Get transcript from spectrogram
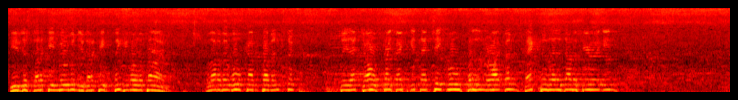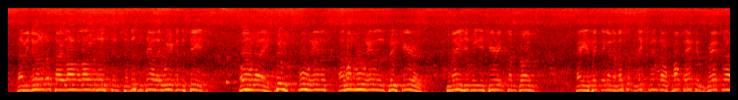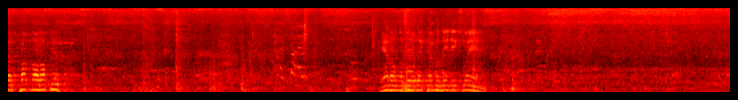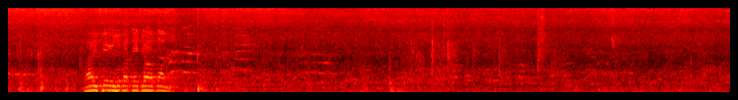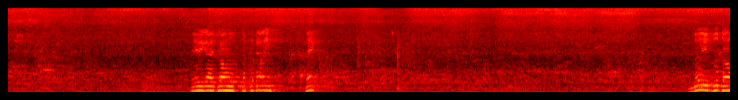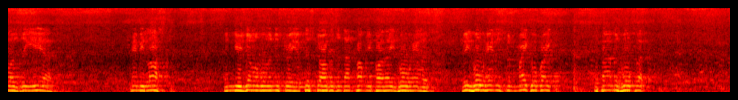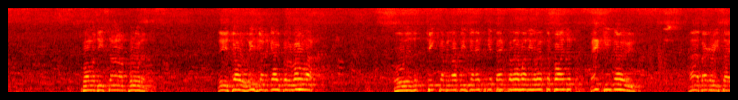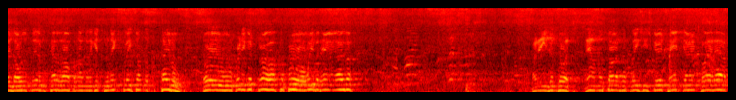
You've just got to keep moving. You've got to keep thinking all the time. A lot of it will come from instinct. See that Joel straight back to get that cheek wool, put it in the right bin, back to the other shearer again. They've been doing it for so long, a lot of it is instinct. This is how they work in the shed all day. Two small handlers, uh, one wool handler to two shearers. It's amazing when you're shearing sometimes how you think they're going to miss it, next minute they'll pop back and grab the top knot off you. Out on the board they come with their next land. Those shearers have got their job done. There you go, Joel. Up the belly. Back. Millions of dollars a year can be lost in New Zealand wool industry if this job isn't done properly by these wool handlers. These wool handlers can make or break the farmer's wool clip. Quality so important. There's Joel, he's going to go for the roll up. Oh, there's a cheek coming off, he's going to have to get back for that one, he'll have to find it. Back he goes. Ah, bugger, he says, I'll just let him cut it off and I'm going to get to the next piece on the table. Oh, pretty good throw off the floor, a wee bit hanging over. But he's into it. Down the side of the fleecy skirt, hand going flat out.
